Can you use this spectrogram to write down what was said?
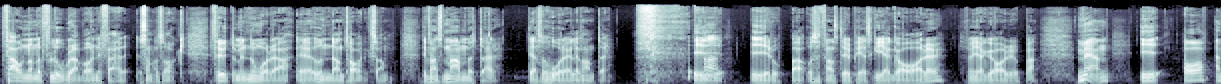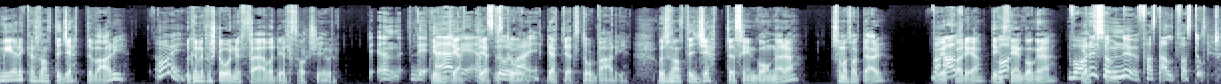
faunan och floran var ungefär samma sak. Förutom med några eh, undantag. Liksom. Det fanns mammutar, det är alltså håriga elefanter, i, Ja. I Europa. Och så fanns det europeiska jagarer, från jagar i Europa. Men i Amerika så fanns det jättevarg. Oj, Då kan du förstå ungefär vad det är för sorts djur. en, det, Det är är jätte, det en stor jättestor, varg. jätte, jättestor varg. Och så fanns det jättesengångare, samma sak där. Du vet vad det är? Det är en sengångare. Var det som nu, fast allt var stort?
